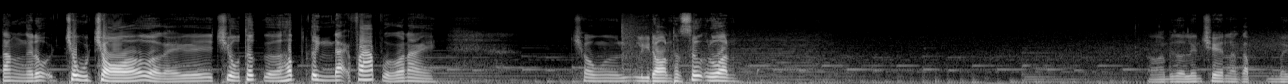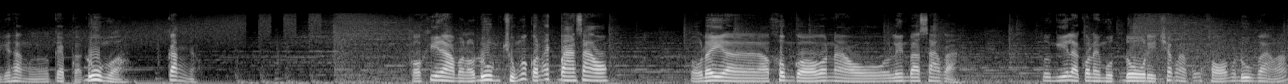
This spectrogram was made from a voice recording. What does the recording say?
Tăng cái độ trâu chó của cái chiêu thức ờ, hấp tinh đại pháp của con này. Trông lì đòn thật sự luôn. Rồi bây giờ lên trên là gặp mấy cái thằng nó kẹp cả Doom vào Căng nhỉ? Có khi nào mà nó Doom trúng vào con ách 3 sao? Không Ở đây là nó không có con nào lên 3 sao cả. Tôi nghĩ là con này một đô thì chắc là cũng khó mà Doom vào lắm.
